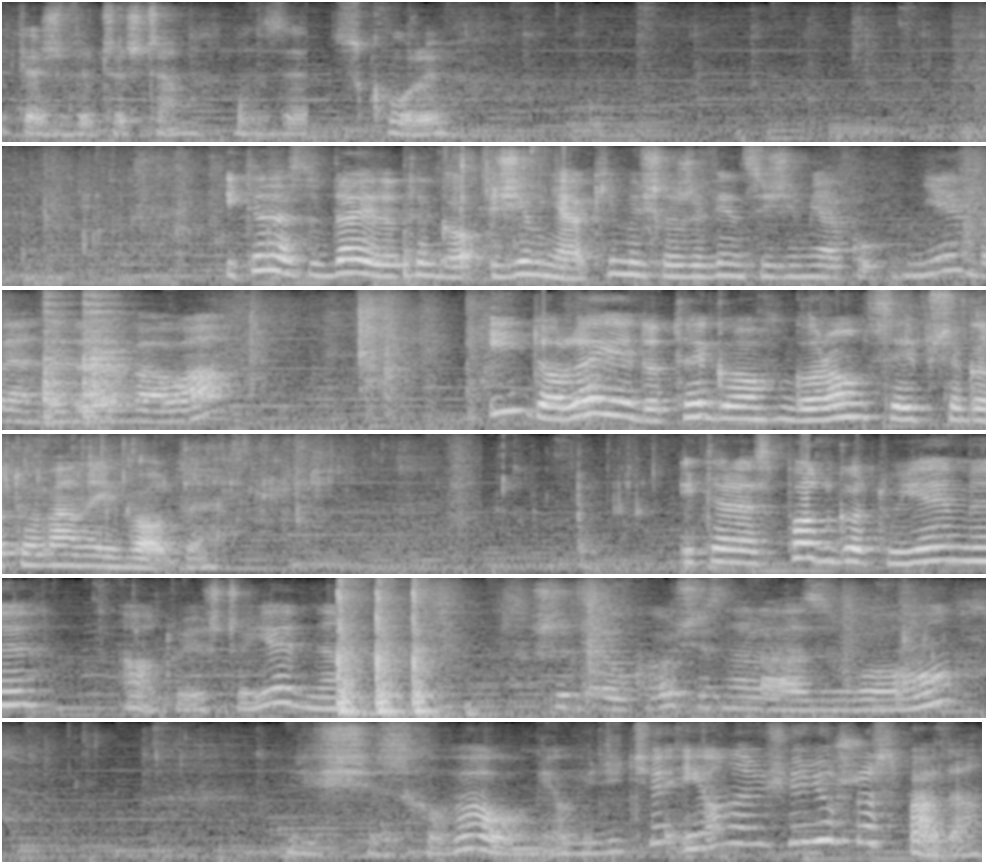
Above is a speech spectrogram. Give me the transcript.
I też wyczyszczam ze skóry. I teraz dodaję do tego ziemniaki. Myślę, że więcej ziemniaków nie będę dodawała. I doleję do tego gorącej, przygotowanej wody. I teraz podgotujemy. O, tu jeszcze jedna skrzydełko się znalazło. Gdzieś się schowało mi, o widzicie? I ona się już rozpada.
